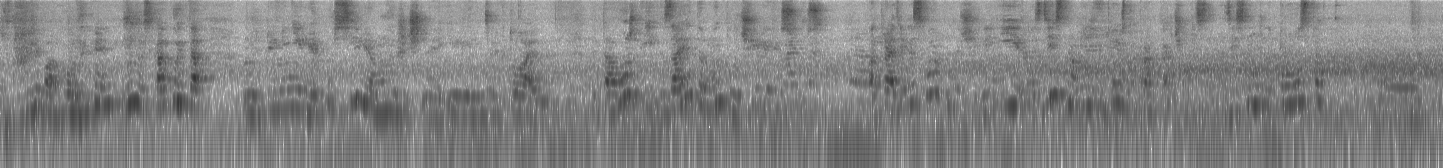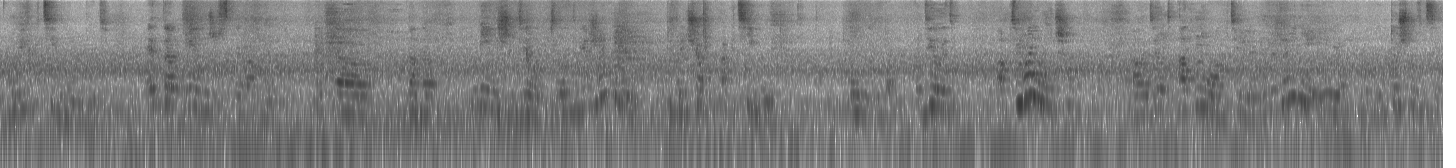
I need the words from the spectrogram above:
раскрыли вагоны. Ну, то есть какое-то применили усилие мышечное или интеллектуальное для того, и за это мы получили ресурс. Потратили свой, получили. И здесь нам нужно просто прокачиваться. Здесь нужно просто эффективным быть. Это менеджерская работа. Это надо меньше делать телодвижений, причем активно. Ну, бы делать оптимально лучше а, делать одно активное движение и точно в цели.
